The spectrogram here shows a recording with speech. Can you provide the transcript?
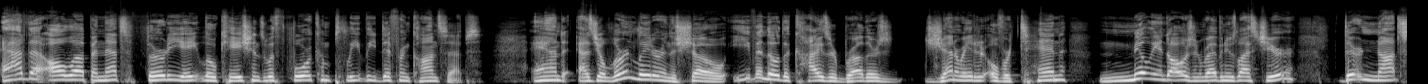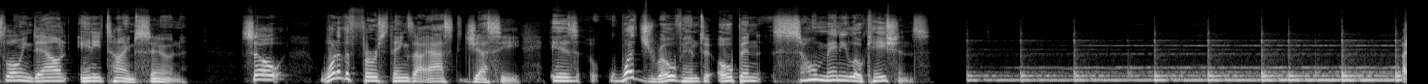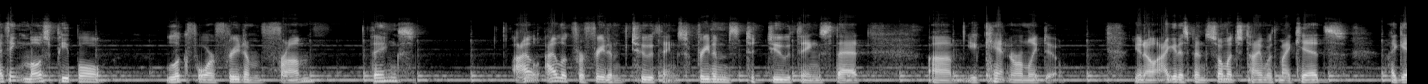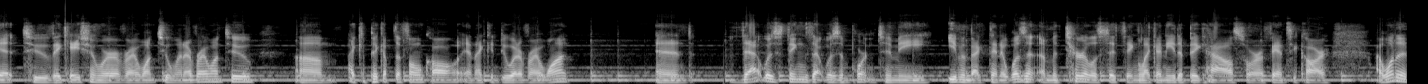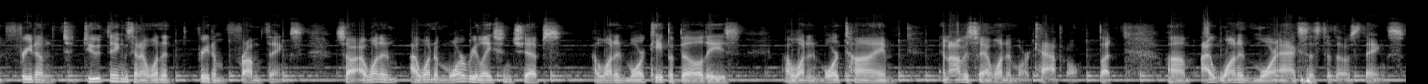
Add that all up, and that's 38 locations with four completely different concepts. And as you'll learn later in the show, even though the Keyser brothers generated over $10 million in revenues last year, they're not slowing down anytime soon. So, one of the first things I asked Jesse is what drove him to open so many locations? I think most people look for freedom from things. I, I look for freedom to things, freedoms to do things that um, you can't normally do. You know, I get to spend so much time with my kids. I get to vacation wherever I want to, whenever I want to. Um, I can pick up the phone call and I can do whatever I want. And that was things that was important to me even back then. It wasn't a materialistic thing like I need a big house or a fancy car. I wanted freedom to do things and I wanted freedom from things. So I wanted I wanted more relationships, I wanted more capabilities, I wanted more time, and obviously I wanted more capital. But um, I wanted more access to those things.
